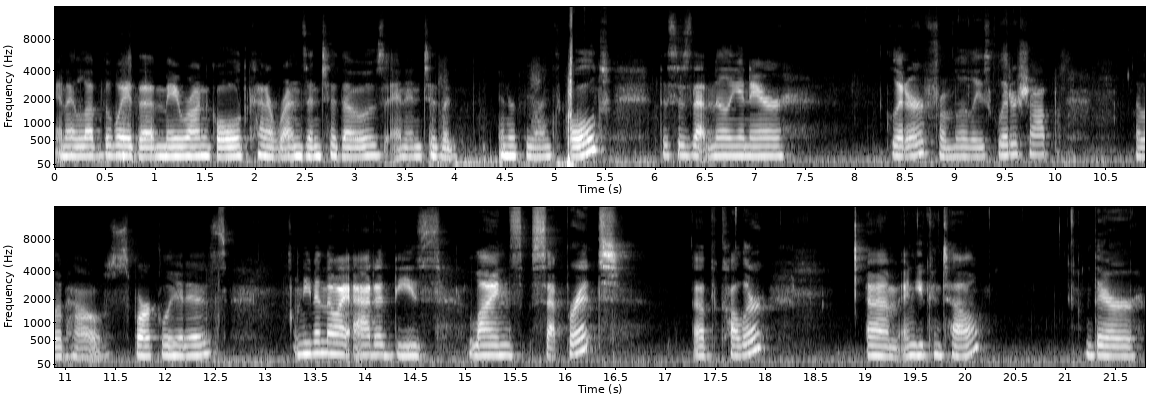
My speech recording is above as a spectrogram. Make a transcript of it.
And I love the way the Mehron gold kind of runs into those and into the interference gold. This is that millionaire glitter from Lilly's Glitter Shoppe. I love how sparkly it is. And even though I added these lines separate of color, um, and you can tell they're,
